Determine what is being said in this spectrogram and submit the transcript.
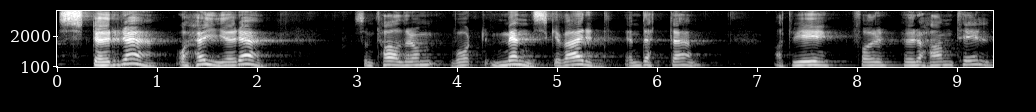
større og høyere som taler om vårt menneskeverd enn dette. At vi får høre Han til,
